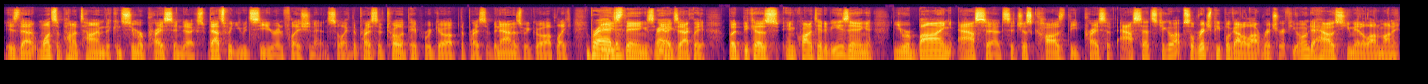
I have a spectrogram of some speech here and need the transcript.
is that once upon a time, the consumer price index, that's what you would see your inflation in. So, like the price of toilet paper would go up, the price of bananas would go up, like Bread. these things. Right. Yeah, exactly. But because in quantitative easing, you were buying assets, it just caused the price of assets to go up. So, rich people got a lot richer. If you owned a house, you made a lot of money.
